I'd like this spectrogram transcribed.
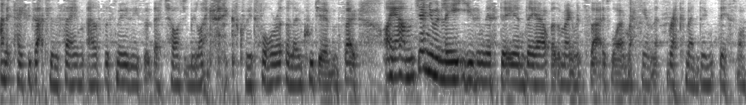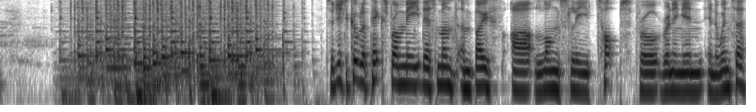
and it tastes exactly the same as the smoothies that they're charging me like six quid for at the local gym. So I am genuinely using this day in, day out at the moment. So that is why I'm recommending this one. So just a couple of picks from me this month, and both are long sleeve tops for running in in the winter.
